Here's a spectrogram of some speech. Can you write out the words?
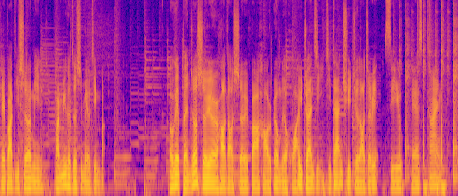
，K 八第十二名，马米克则是没有进榜。OK，本周十二月二号到十二月八号热门的华语专辑以及单曲就到这边，See you next time。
